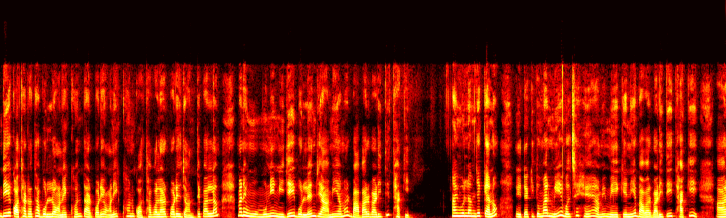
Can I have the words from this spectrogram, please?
দিয়ে কথা টথা বলল অনেকক্ষণ। তারপরে অনেকক্ষণ কথা বলার পরে জানতে পারলাম মানে উনি নিজেই বললেন যে আমি আমার বাবার বাড়িতে থাকি। আমি বললাম যে, কেন? এটা কি তোমার মেয়ে? বলছে হ্যাঁ আমি মেয়েকে নিয়ে বাবার বাড়িতেই থাকি আর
